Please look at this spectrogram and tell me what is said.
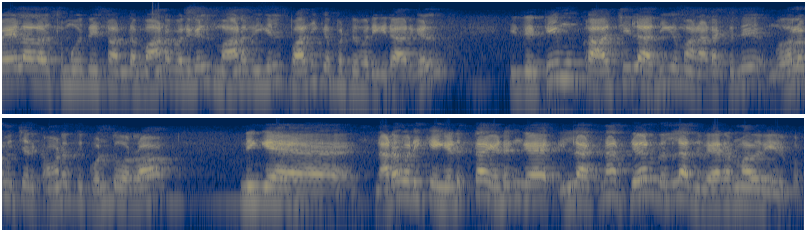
வேளாளர் சமூகத்தை சார்ந்த மாணவர்கள் மாணவிகள் பாதிக்கப்பட்டு வருகிறார்கள். இது திமுக ஆட்சியில் அதிகமாக நடக்குது. முதலமைச்சர் கவனத்துக்கு கொண்டு வர்றோம். நீங்கள் நடவடிக்கை எடுத்தால் எடுங்க. இல்லாட்டினா தேர்தலில் அது வேறு மாதிரி இருக்கும்.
